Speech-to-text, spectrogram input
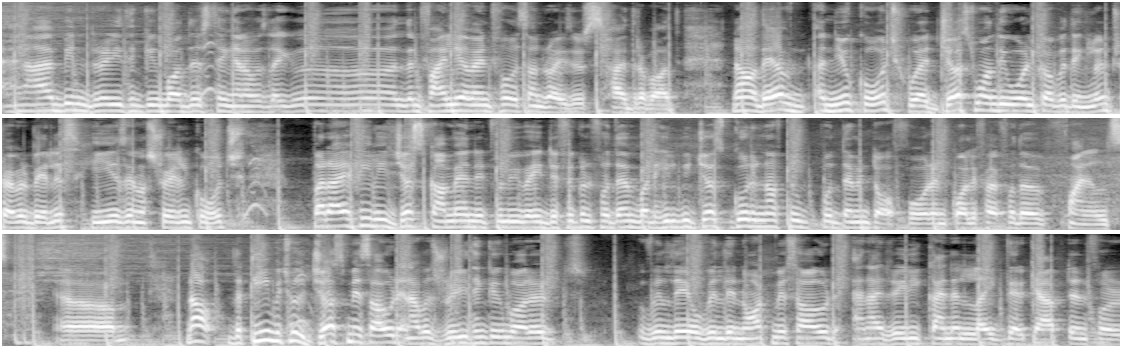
and I've been really thinking about this thing, and I was like, uh, and then finally I went for Sunrisers, Hyderabad. Now they have a new coach who had just won the World Cup with England, Trevor Bayliss. He is an Australian coach, but I feel he's just come in. It will be very difficult for them, but he'll be just good enough to put them in top four and qualify for the finals. Um, now, the team which will just miss out, and I was really thinking about it. Will they or will they not miss out? And I really kind of like their captain for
